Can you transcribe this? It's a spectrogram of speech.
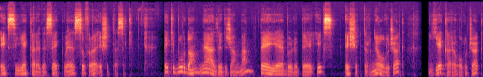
eksi y kare desek ve sıfıra eşitlesek. Peki buradan ne elde edeceğim ben? dy bölü dx eşittir ne olacak? y kare olacak.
